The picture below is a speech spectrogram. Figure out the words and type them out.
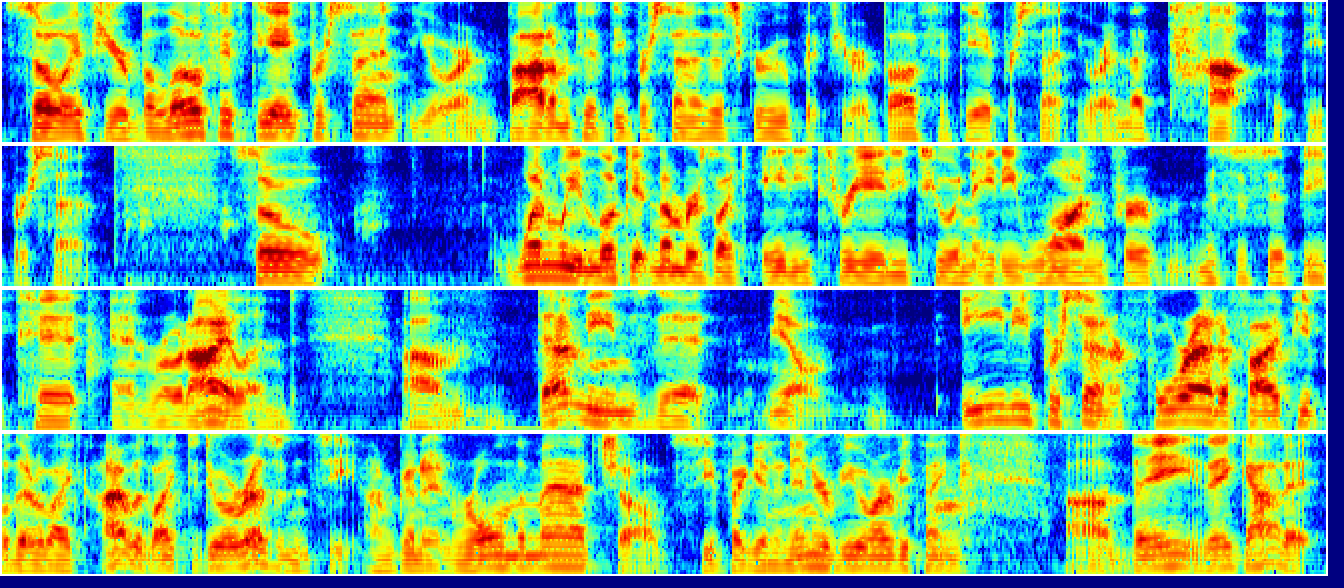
So if you're below 58%, you're in bottom 50% of this group. If you're above 58%, you're in the top 50%. So when we look at numbers like 83, 82, and 81 for Mississippi, Pitt, and Rhode Island, um, that means that, you know, 80% or four out of five people that are like, I would like to do a residency. I'm going to enroll in the match. I'll see if I get an interview or everything uh, they they got it.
